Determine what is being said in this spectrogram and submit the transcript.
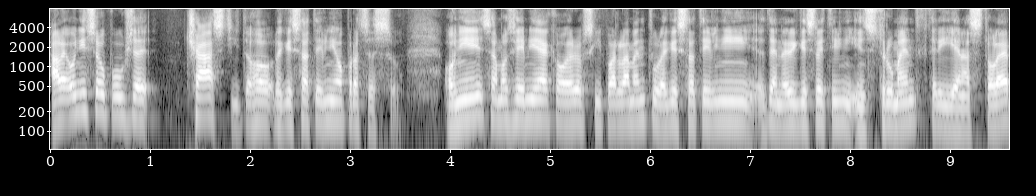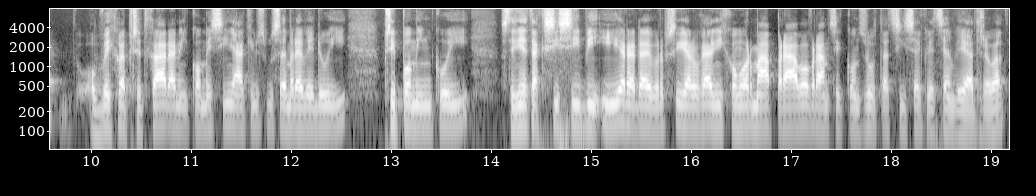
Ale oni jsou pouze částí toho legislativního procesu. Oni samozřejmě jako Evropský parlamentu legislativní, ten legislativní instrument, který je na stole, obvykle předkládaný komisí, nějakým způsobem revidují, připomínkují. Stejně tak CCBE, Rada Evropských advokátních komor, má právo v rámci konzultací se k věcem vyjadřovat.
